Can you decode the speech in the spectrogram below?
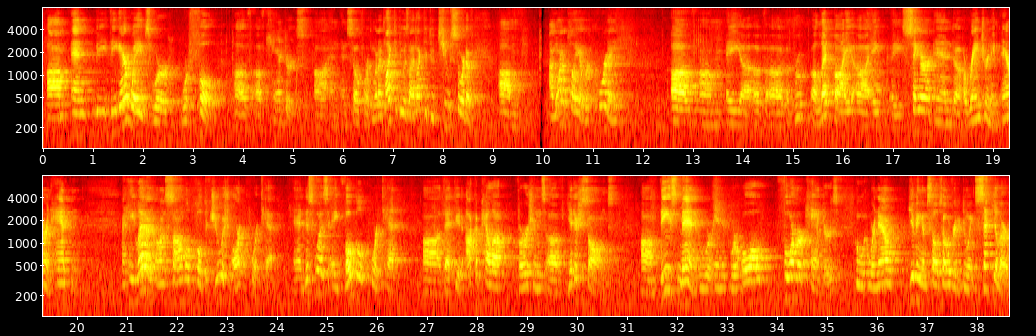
Um, and the, the airwaves were, were full of, of cantors uh, and, and so forth. And what I'd like to do is I'd like to do two sort of, um, I want to play a recording of um, a, uh, of, uh, a group uh, led by uh, a, a singer and uh, arranger named Aaron Hanton. And he led an ensemble called the Jewish Art Quartet. And this was a vocal quartet that did a cappella versions of Yiddish songs. Um, these men who were in it were all former cantors who were now giving themselves over to doing secular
